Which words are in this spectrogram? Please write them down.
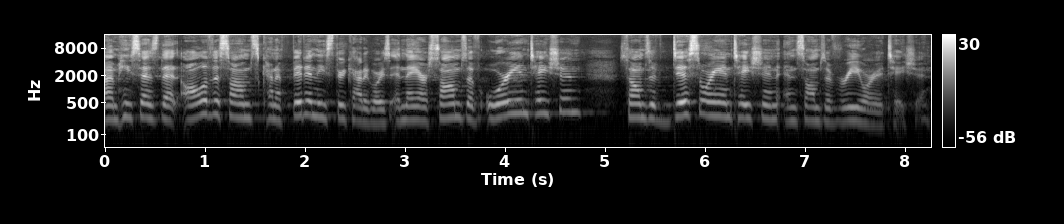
Um, he says that all of the Psalms kind of fit in these three categories, and they are Psalms of orientation, Psalms of disorientation, and Psalms of reorientation.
